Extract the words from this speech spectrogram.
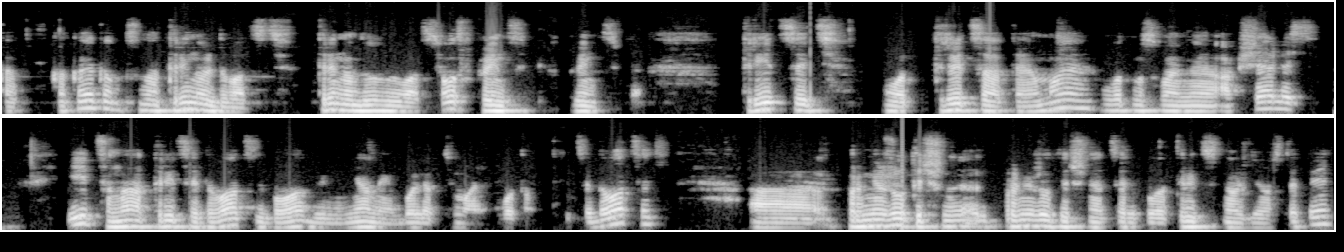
так, какая там цена? 3.020. 3.020. Вот в принципе в принципе. 30, вот, 30 мая, вот мы с вами общались, и цена 30.20 была для меня наиболее оптимальной. Вот он, 30.20. А, промежуточная, промежуточная цель была 30.095.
